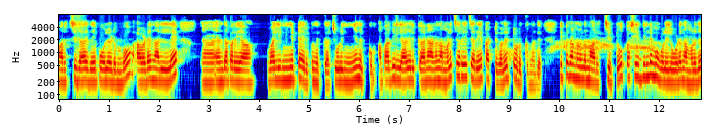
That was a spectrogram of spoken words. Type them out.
മറിച്ചിതാ ഇതേപോലെ ഇടുമ്പോൾ അവിടെ നല്ല എന്താ പറയാ വലിഞ്ഞിട്ടായിരിക്കും നിൽക്കുക ചുളിഞ്ഞ് നിൽക്കും. അപ്പൊ അതില്ലാതിരിക്കാനാണ് നമ്മൾ ചെറിയ ചെറിയ കട്ടുകൾ ഇട്ട് കൊടുക്കുന്നത്. ഇപ്പൊ നമ്മളിത് മറിച്ചിട്ടു പക്ഷെ ഇതിന്റെ മുകളിലൂടെ നമ്മളിത്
